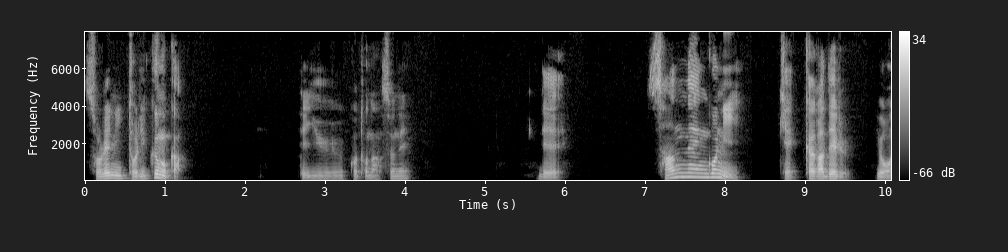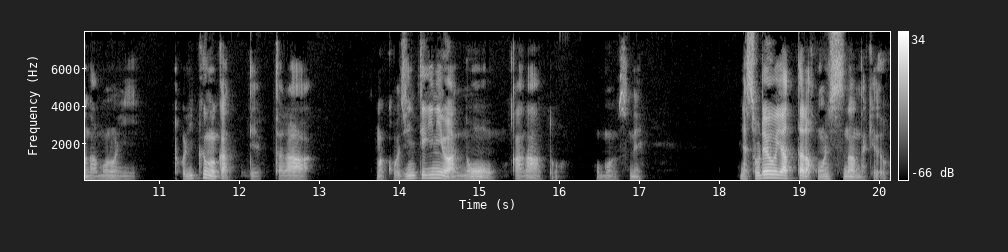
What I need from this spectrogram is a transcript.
それに取り組むかっていうことなんですよね。で、3年後に結果が出るようなものに取り組むかって言ったら、まあ個人的にはノーかなと思うんですね。いや、それをやったら本質なんだけど、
